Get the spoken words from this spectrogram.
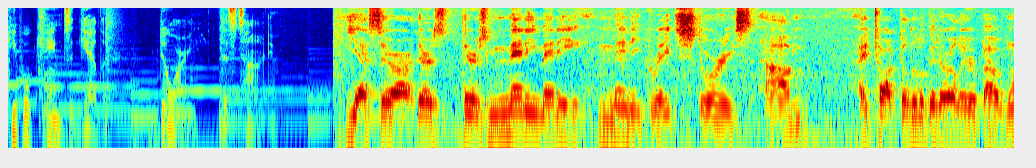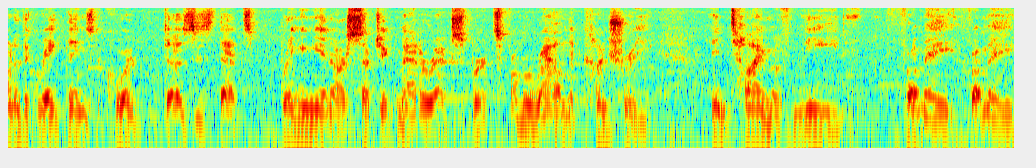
people came together during this time? Yes, there are. There's there's many, many, many great stories. Um, I talked a little bit earlier about one of the great things the Corps does is that's bringing in our subject matter experts from around the country in time of need from a from a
